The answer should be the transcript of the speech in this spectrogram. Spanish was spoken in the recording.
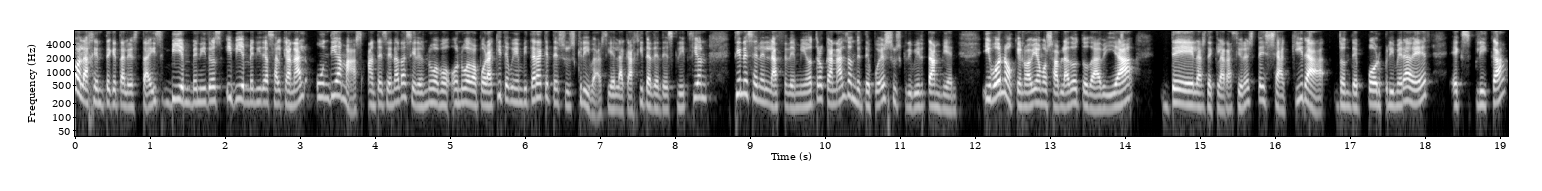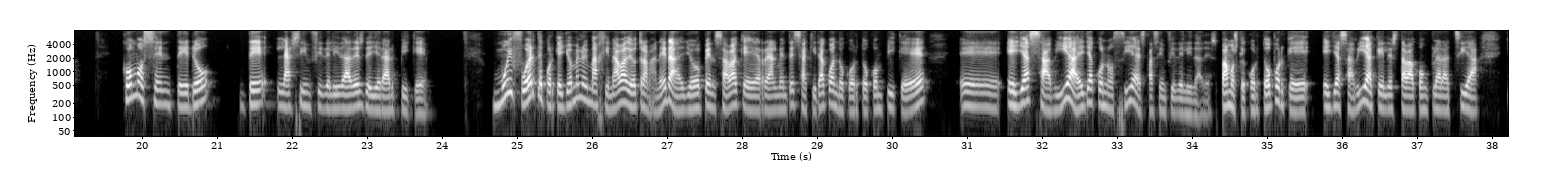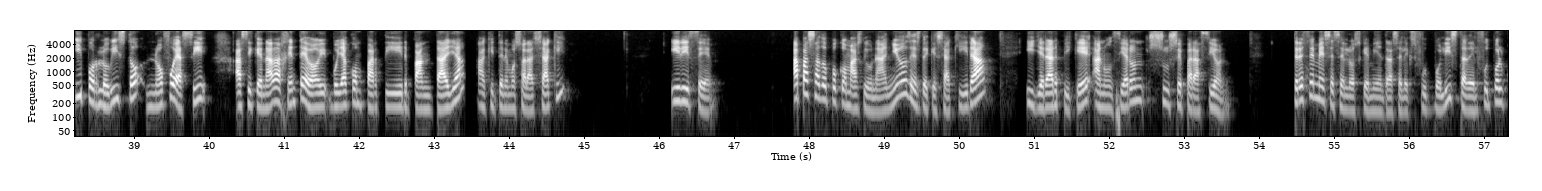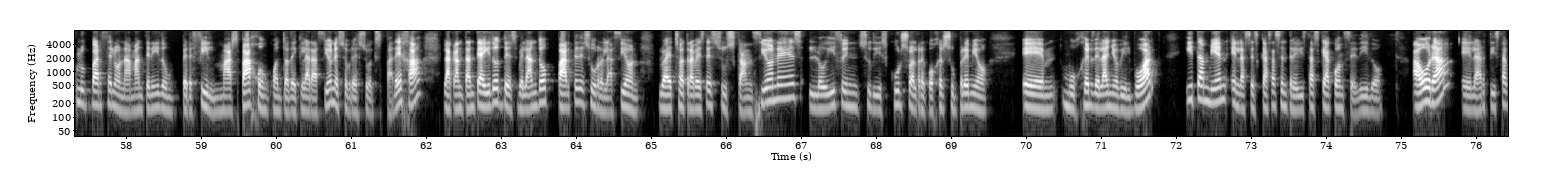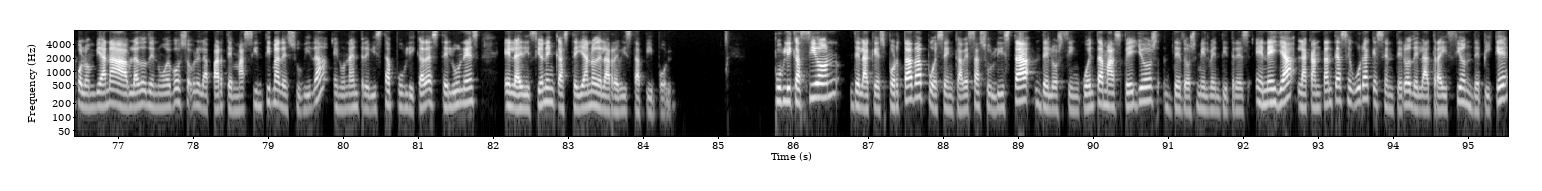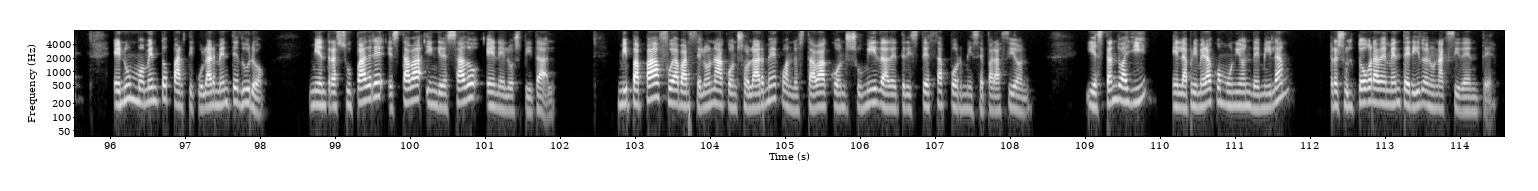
Hola gente, ¿qué tal estáis? Bienvenidos y bienvenidas al canal un día más. Antes de nada, si eres nuevo o nueva por aquí, te voy a invitar a que te suscribas y en la cajita de descripción tienes el enlace de mi otro canal donde te puedes suscribir también. Y bueno, que no habíamos hablado todavía de las declaraciones de Shakira, donde por primera vez explica cómo se enteró de las infidelidades de Gerard Piqué muy fuerte, porque yo me lo imaginaba de otra manera. Yo pensaba que realmente Shakira cuando cortó con Piqué, eh, ella sabía, ella conocía estas infidelidades. Vamos, que cortó porque ella sabía que él estaba con Clara Chía y por lo visto no fue así. Así que nada, gente, voy, voy a compartir pantalla. Aquí tenemos a la Shaki. Y dice, ha pasado poco más de un año desde que Shakira y Gerard Piqué anunciaron su separación. Trece meses en los que mientras el exfutbolista del Fútbol Club Barcelona ha mantenido un perfil más bajo en cuanto a declaraciones sobre su expareja, la cantante ha ido desvelando parte de su relación. Lo ha hecho a través de sus canciones, lo hizo en su discurso al recoger su premio eh, Mujer del Año Billboard y también en las escasas entrevistas que ha concedido. Ahora, el artista colombiana ha hablado de nuevo sobre la parte más íntima de su vida en una entrevista publicada este lunes en la edición en castellano de la revista People. Publicación de la que es portada, pues encabeza su lista de los 50 más bellos de 2023. En ella, la cantante asegura que se enteró de la traición de Piqué en un momento particularmente duro, mientras su padre estaba ingresado en el hospital. Mi papá fue a Barcelona a consolarme cuando estaba consumida de tristeza por mi separación. Y estando allí, en la primera comunión de Milán, resultó gravemente herido en un accidente.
